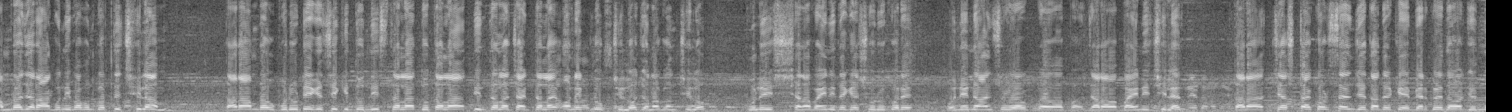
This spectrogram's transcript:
আমরা যারা আগুন নির্বাপন করতে ছিলাম, তারা আমরা উপরে উঠে গেছি কিন্তু নিচতলা, দোতলা, তিনতলা, চারতলায় অনেক লোক ছিল, জনগণ ছিল। পুলিশ, সেনাবাহিনী থেকে শুরু করে অন্যান্য আইনশৃঙ্খলা যারা বাহিনী ছিলেন, তারা চেষ্টা করছেন যে তাদেরকে বের করে দেওয়ার জন্য।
